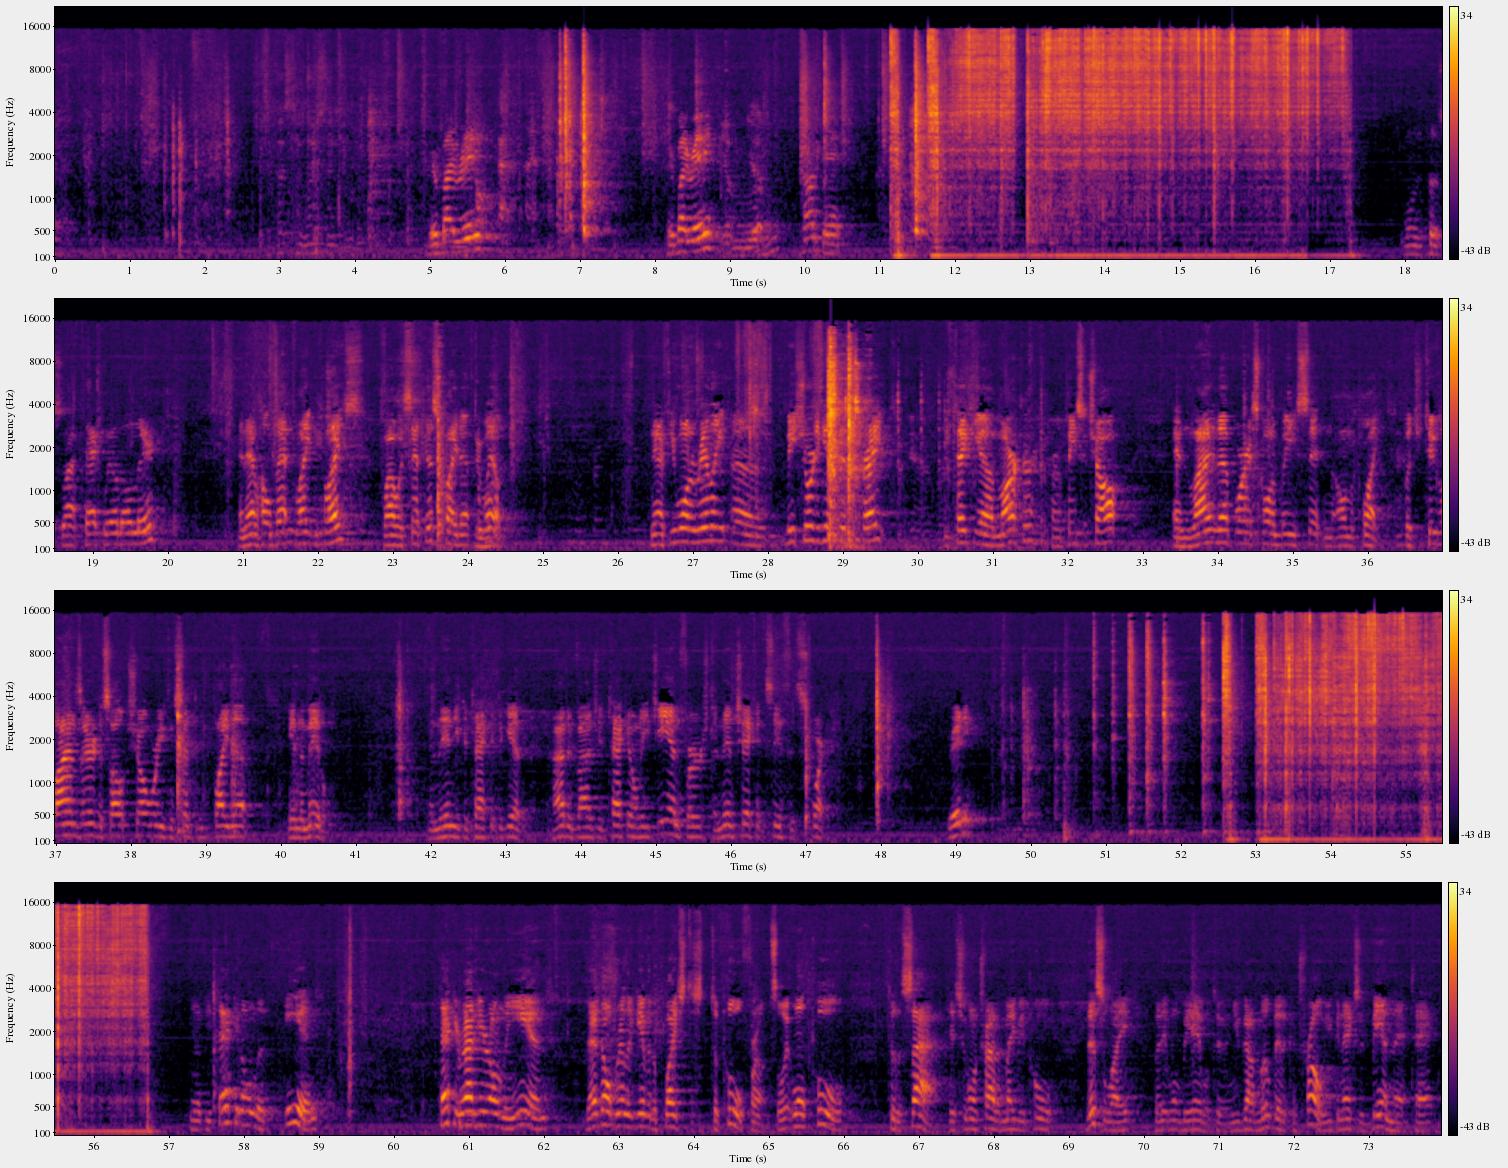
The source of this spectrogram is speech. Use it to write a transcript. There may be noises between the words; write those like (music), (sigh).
Everybody ready? Everybody ready? Yep. Contact. Wanted to put a slight tack weld on there, and that'll hold that plate in place while we set this plate up to weld. Now, if you want to really uh, be sure to get this straight, you take a marker or a piece of chalk and line it up where it's going to be sitting on the plate. Put your two lines there to show where you can set the plate up in the middle. And then you can tack it together. I'd advise you to tack it on each end first and then check it and see if it's square. Ready? Now, if you tack it on the end, tack it right here on the end, that don't really give it a place to, to pull from. So it won't pull to the side. It's going to try to maybe pull this way, but it won't be able to. And you've got a little bit of control. You can actually bend that tack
